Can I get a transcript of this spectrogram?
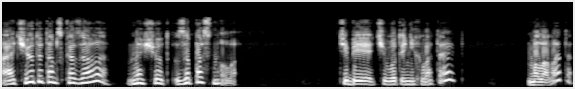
«А что ты там сказала насчет запасного? Тебе чего-то не хватает? Маловато?»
